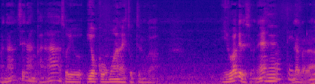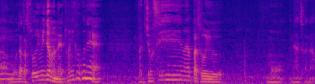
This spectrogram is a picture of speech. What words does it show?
まあ、なんせなんかなそういうよく思わない人っていうのがいるわけですよね。ね。だからもうだからそういう意味でもねとにかくねぱ女性のやっぱそういうもうなんつうかな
